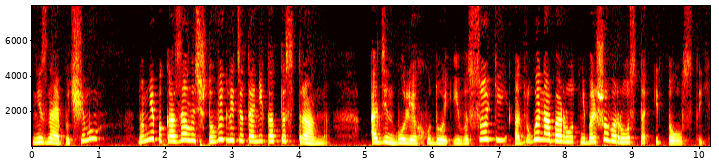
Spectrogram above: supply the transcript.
Не знаю почему, но мне показалось, что выглядят они как-то странно. Один более худой и высокий, а другой, наоборот, небольшого роста и толстый.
